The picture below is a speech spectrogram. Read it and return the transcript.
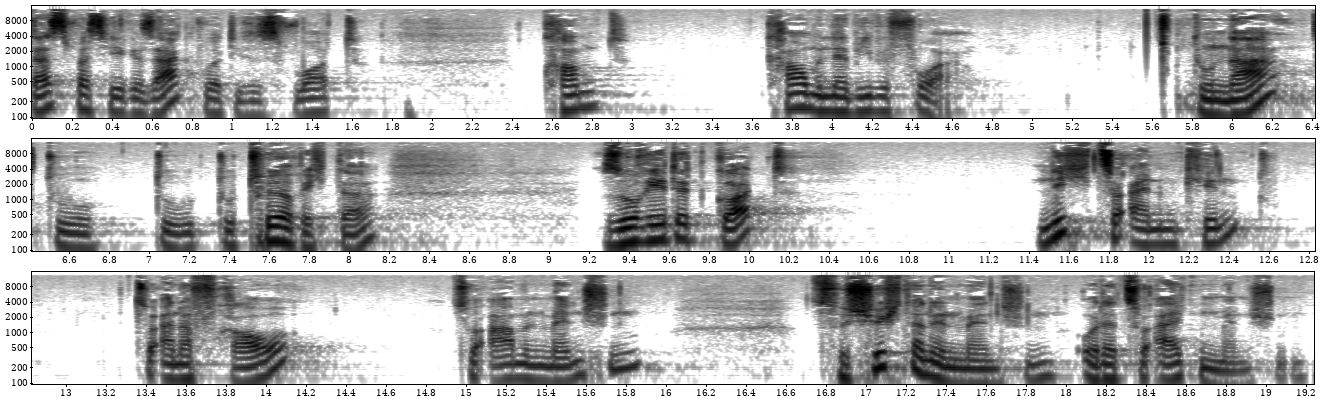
Das, was hier gesagt wird, dieses Wort, kommt kaum in der Bibel vor. Du Narr, du, du, du Törichter, so redet Gott nicht zu einem Kind, zu einer Frau, zu armen Menschen, zu schüchternen Menschen oder zu alten Menschen.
